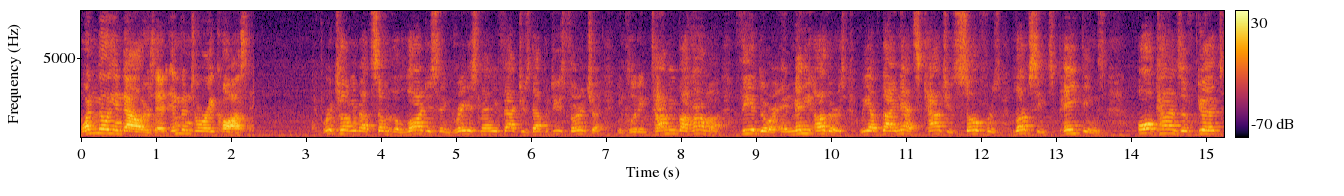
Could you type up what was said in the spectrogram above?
$1 million at inventory cost. We're talking about some of the largest and greatest manufacturers that produce furniture, including Tommy Bahama, Theodore, and many others. We have dinettes, couches, sofas, love seats, paintings, all kinds of goods.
